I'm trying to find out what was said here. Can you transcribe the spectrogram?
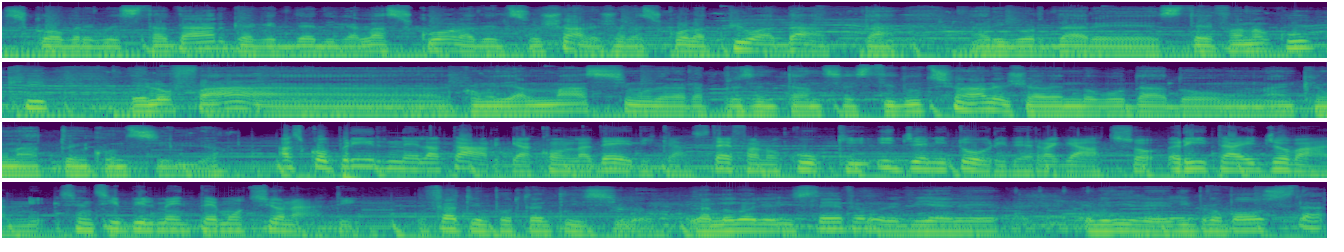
scopre questa targa che dedica la scuola del sociale, cioè la scuola più adatta a ricordare Stefano Cucchi e lo fa dire, al massimo della rappresentanza istituzionale, cioè avendo votato un, anche un atto in consiglio. A scoprirne la targa con la dedica Stefano Cucchi i genitori del ragazzo, Rita e Giovanni, sensibilmente emozionati. Un fatto importantissimo, la memoria di Stefano che viene dire, riproposta,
